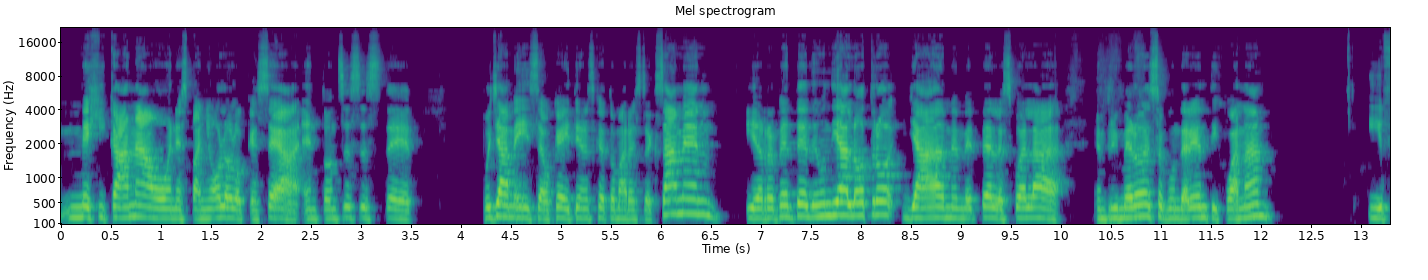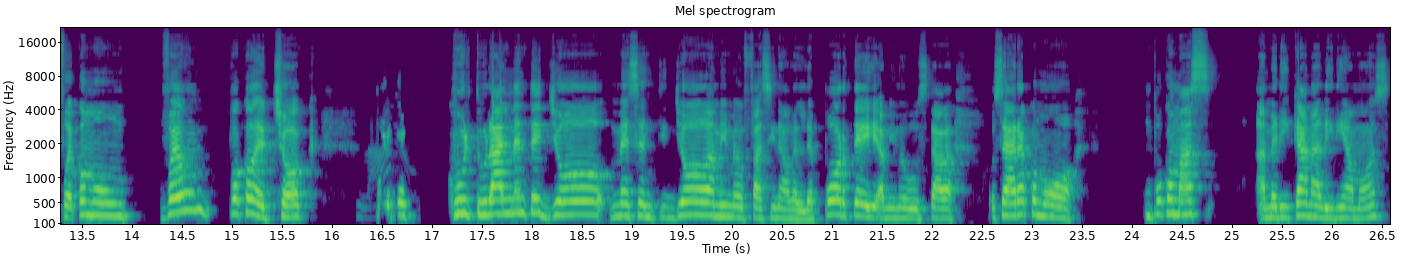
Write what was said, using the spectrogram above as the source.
mexicana o en español o lo que sea. Entonces, este, pues ya me dice, ok, tienes que tomar este examen y de repente de un día al otro ya me mete a la escuela en primero de secundaria en Tijuana y fue como un, fue un poco de shock porque culturalmente yo me sentí, yo a mí me fascinaba el deporte y a mí me gustaba, o sea, era como un poco más americana, diríamos.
